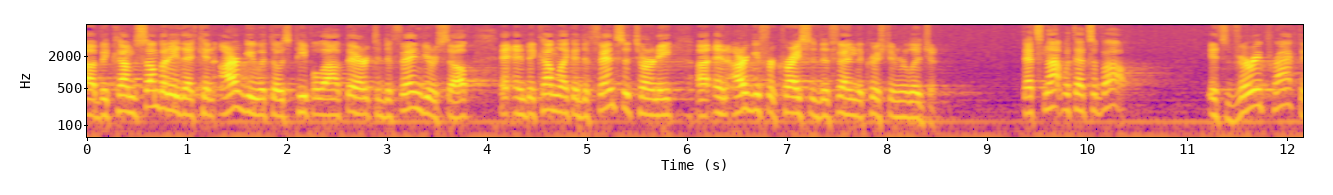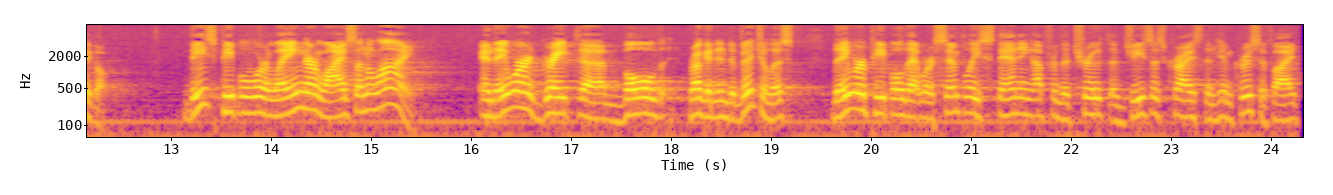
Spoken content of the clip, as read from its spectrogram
uh, become somebody that can argue with those people out there to defend yourself, and, and become like a defense attorney uh, and argue for Christ to defend the Christian religion. That's not what that's about. It's very practical. These people were laying their lives on the line. And they weren't great, uh, bold, rugged individualists. They were people that were simply standing up for the truth of Jesus Christ and Him crucified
